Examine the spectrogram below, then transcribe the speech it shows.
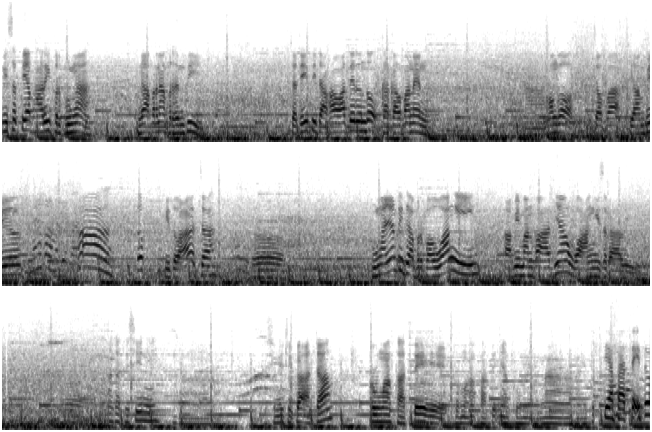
Ini setiap hari berbunga. Nggak pernah berhenti. Jadi tidak khawatir untuk gagal panen. Nah, monggo coba diambil? Ah, tuh, gitu aja. Tuh. Bunganya tidak berbau wangi, tapi manfaatnya wangi sekali. Tuh, Ada di sini. Di sini juga ada rumah batik, rumah batiknya Bumi. Nah, Tiap batik itu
